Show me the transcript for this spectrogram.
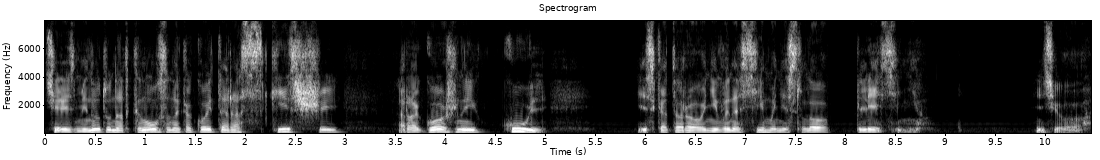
Через минуту наткнулся на какой-то раскисший рогожный куль, из которого невыносимо несло плесенью. Ничего,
